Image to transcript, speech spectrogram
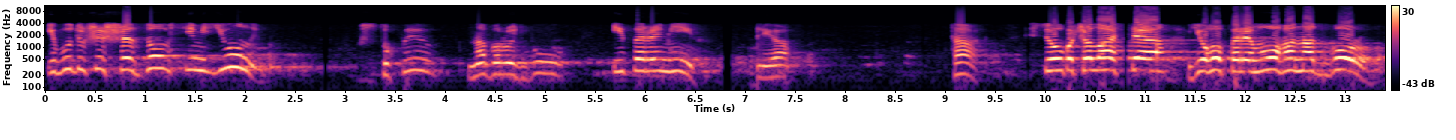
і будучи ще зовсім юним, вступив на боротьбу і переміг Голіафа. Так, з цього почалася його перемога над ворогом,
